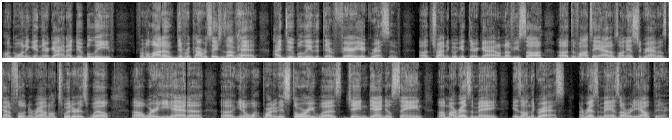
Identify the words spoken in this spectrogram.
on going and getting their guy, and I do believe from a lot of different conversations I've had, I do believe that they're very aggressive uh, trying to go get their guy. I don't know if you saw uh, Davante Adams on Instagram. It was kind of floating around on Twitter as well, uh, where he had a, you know, part of his story was Jayden Daniels saying, uh, "My resume is on the grass. My resume is already out there."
